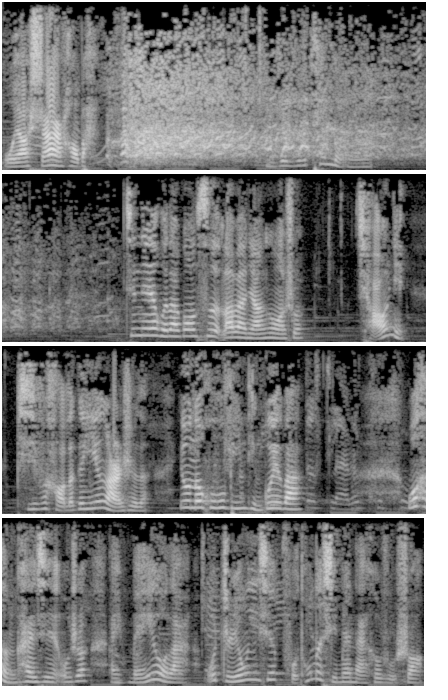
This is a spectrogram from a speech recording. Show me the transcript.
我要十二号吧。你这不是听懂了吗？今天回到公司，老板娘跟我说：“瞧你皮肤好的跟婴儿似的，用的护肤品挺贵吧？”我很开心，我说：“哎，没有啦，我只用一些普通的洗面奶和乳霜。”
